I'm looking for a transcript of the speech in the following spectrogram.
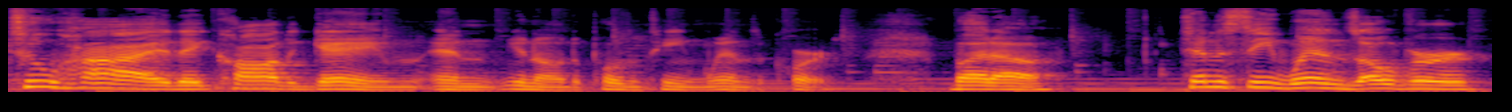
too high, they call the game, and you know the opposing team wins, of course. But uh, Tennessee wins over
